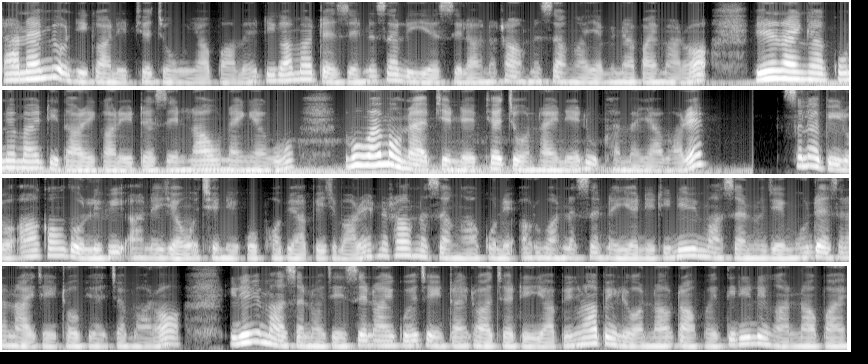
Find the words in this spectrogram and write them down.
ဒါနန်းမြို့အနီးကနေပြည့်ကျုံဝင်ရောက်ပါမယ်ဒီကမှတက်စင်24ရက်စီလာ2025ရက်မနက်ပိုင်းမှာတော့ပြည်내နိုင်ငံကုန်းနှပိုင်းဒေသတွေကနေတက်စင်လာအိုနိုင်ငံကိုအပူပန်းမုန်တိုင်းအဖြစ်နဲ့ပြည့်ကျုံနိုင်တယ်လို့ခန့်မှန်းရပါတယ်ဆက်လက်ပြီးတော့အားကောင်းသောလေဗီအားနဲ့ရောင်အခြေအနေကိုဖော်ပြပေးကြပါမယ်2025ခုနှစ်အောက်တိုဘာ22ရက်နေ့ဒီနေ့မြန်မာစံတော်ချိန်မွန်းတဲ့7နာရီချိန်ထုတ်ပြန်ချက်မှာတော့ဒီနေ့မြန်မာစံတော်ချိန်10နာရီခွဲချိန်တိုင်းထွာချက်တွေရဘင်္ဂလားပင်လယ်အနောက်တောင်ပိုင်းတိတိလင်္ကာနောက်ပိုင်း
